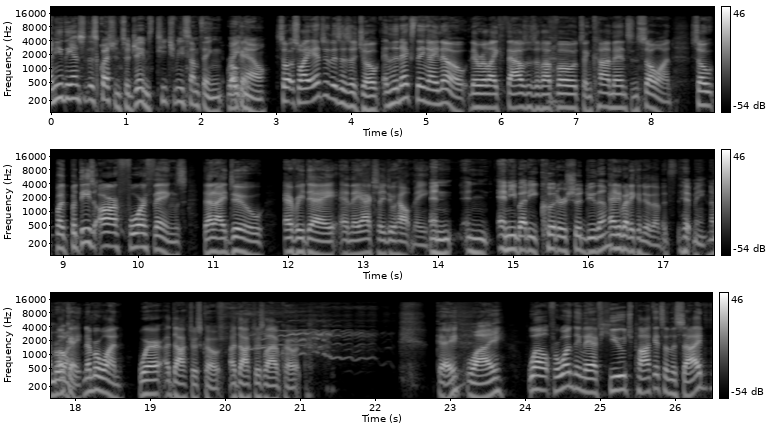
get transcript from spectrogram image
I need the answer to this question. So, James, teach me something right Okay. now. So so I answered this as a joke, and the next thing I know, there were like thousands of upvotes and comments and so on. So but but these are four things that I do every day, and they actually do help me. And and anybody could or should do them. Anybody can do them. Let's hit me. Number one. Okay, number one, wear a doctor's coat, a doctor's lab coat. Okay. Why? Well, for one thing, they have huge pockets on the side.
